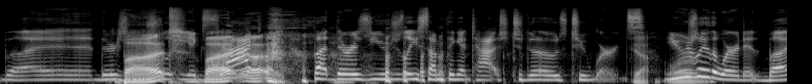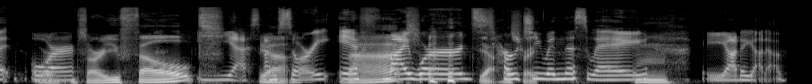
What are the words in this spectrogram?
but there's but, usually exactly but, uh, but, there is usually something attached to those two words yeah usually the word is but or, or sorry you felt yes yeah, i'm sorry if my words yeah, hurt right. you in this way mm. yada yada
